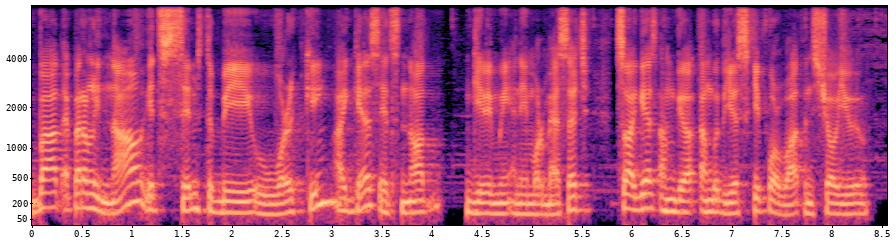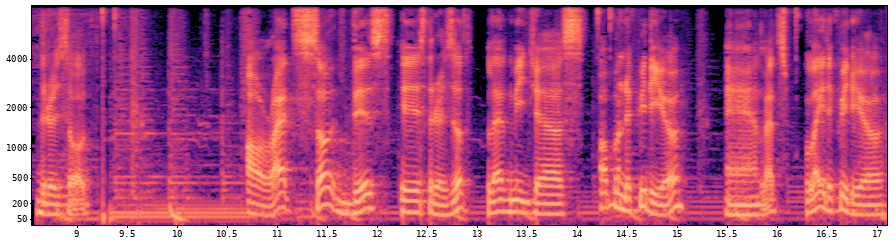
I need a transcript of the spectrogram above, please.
But apparently now it seems to be working, I guess. It's not giving me any more message. So I guess I'm, go I'm going to just skip forward and show you the result. Alright, so this is the result. Let me just open the video and let's play the video.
